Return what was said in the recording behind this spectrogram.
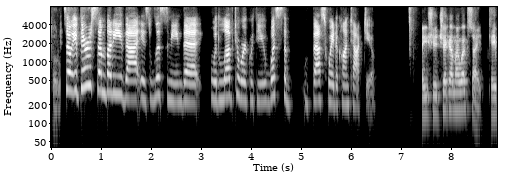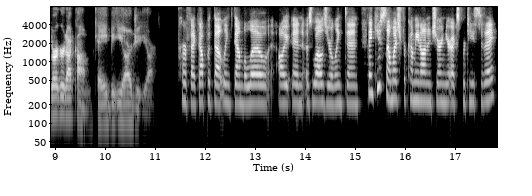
totally. So if there is somebody that is listening that would love to work with you, what's the best way to contact you? You should check out my website, kberger.com, K B E R G E R. Perfect. I'll put that link down below and as well as your LinkedIn. Thank you so much for coming on and sharing your expertise today.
